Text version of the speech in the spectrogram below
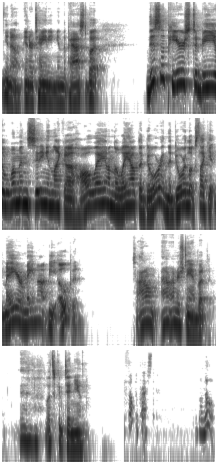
you know, entertaining in the past, but this appears to be a woman sitting in like a hallway on the way out the door and the door looks like it may or may not be open. So I don't I don't understand, but eh, let's continue. felt depressed? Well, no.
